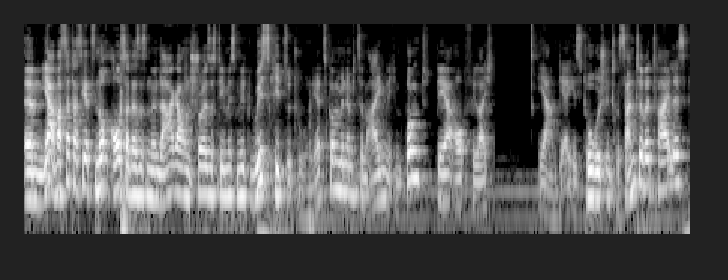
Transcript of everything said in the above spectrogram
Ähm, ja, was hat das jetzt noch, außer dass es ein Lager- und Steuersystem ist, mit Whisky zu tun? Jetzt kommen wir nämlich zum eigentlichen Punkt, der auch vielleicht ja, der historisch interessantere Teil ist.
